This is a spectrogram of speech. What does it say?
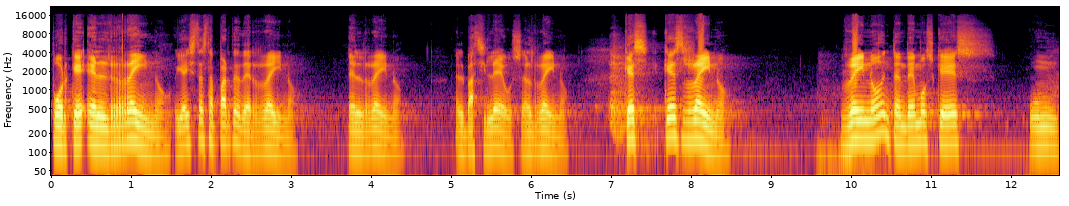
porque el reino, y ahí está esta parte de reino, el reino, el basileus, el reino. ¿Qué es, qué es reino? Reino entendemos que es un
